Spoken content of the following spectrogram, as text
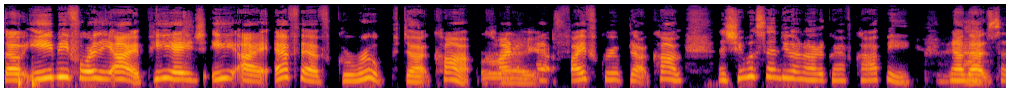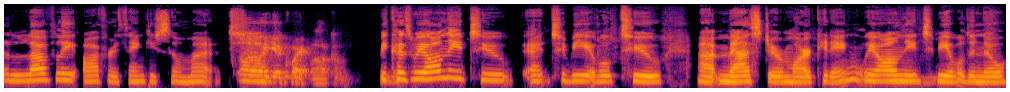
So E before the I, P H E I F F group.com. Right. At pheiffgroup.com. And she will send you an autographed copy. Now, that's a lovely offer. Thank you so much. Oh, you're quite welcome because we all need to uh, to be able to uh, master marketing. We all need to be able to know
